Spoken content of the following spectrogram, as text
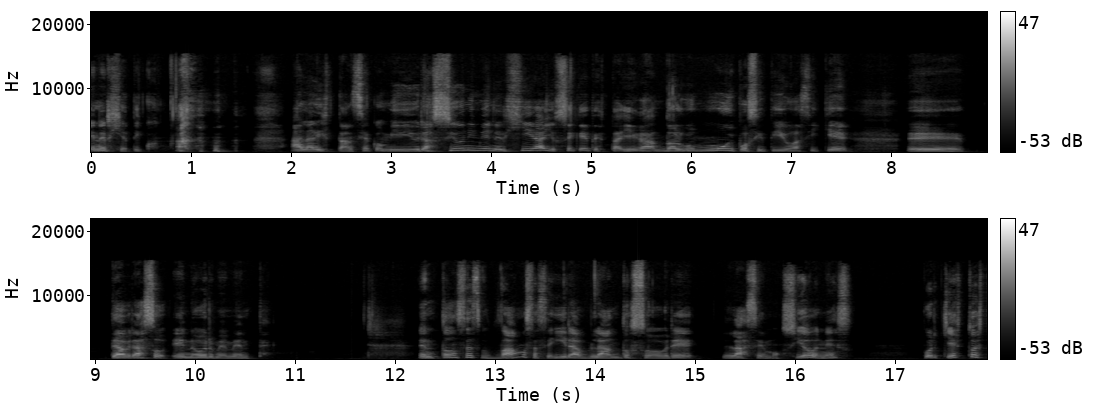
energético. a la distancia. Con mi vibración y mi energía, yo sé que te está llegando algo muy positivo, así que eh, te abrazo enormemente. Entonces vamos a seguir hablando sobre las emociones, porque esto es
